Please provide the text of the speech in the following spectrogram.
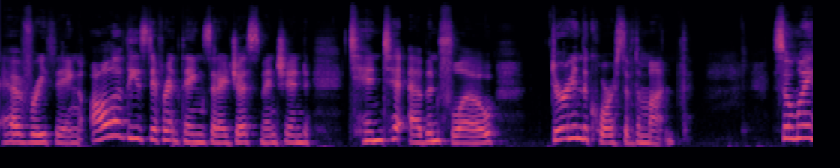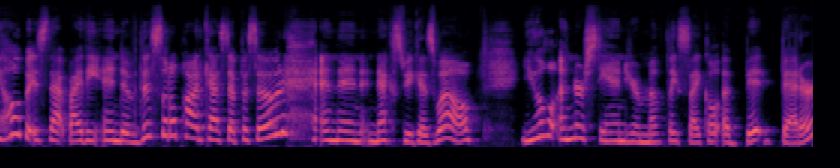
everything. All of these different things that I just mentioned tend to ebb and flow during the course of the month. So, my hope is that by the end of this little podcast episode, and then next week as well, you'll understand your monthly cycle a bit better.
